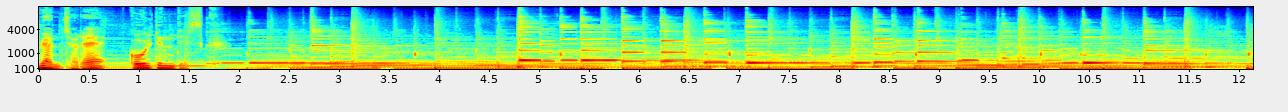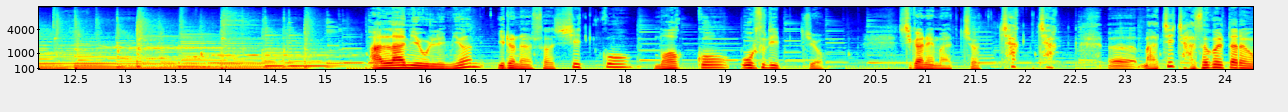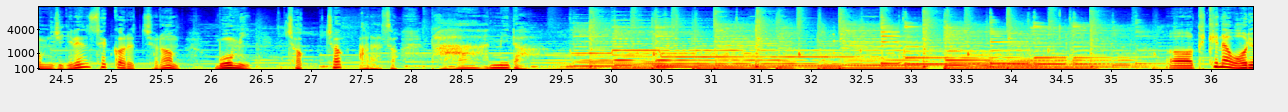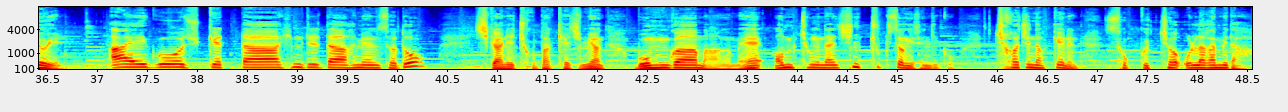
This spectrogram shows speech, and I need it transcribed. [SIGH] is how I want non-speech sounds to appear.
김현철의 골든 디스크. 알람이 울리면 일어나서 씻고 먹고 옷을 입죠. 시간에 맞춰 착착 어, 마치 자석을 따라 움직이는 쇳거릇처럼 몸이 척척 알아서 다 합니다. 어, 특히나 월요일 아이고 죽겠다 힘들다 하면서도 시간이 촉박해지면 몸과 마음에 엄청난 신축성이 생기고 처진 어깨는 솟구쳐 올라갑니다.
